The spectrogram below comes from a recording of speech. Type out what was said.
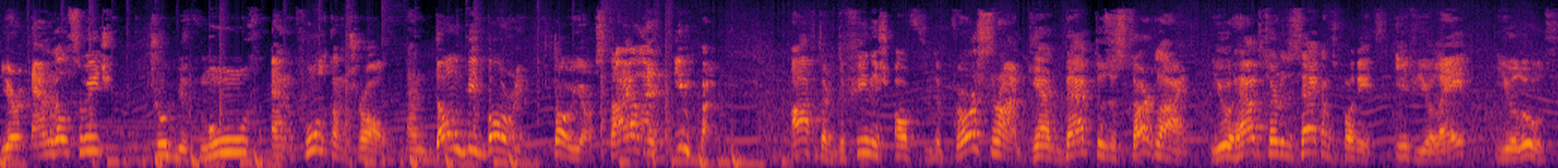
Your angle switch should be smooth and full control. And don't be boring, show your style and impact. After the finish of the first run, get back to the start line. You have 30 seconds for this. If you late, you lose.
